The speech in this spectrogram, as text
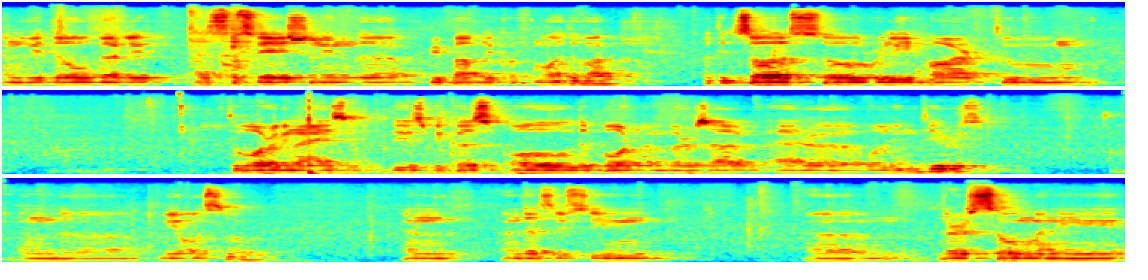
and with the Oberliht Association in the Republic of Moldova. But it's also really hard to to organize this because all the board members are, are uh, volunteers, and uh, me also. And and as you've seen, um, there are so many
